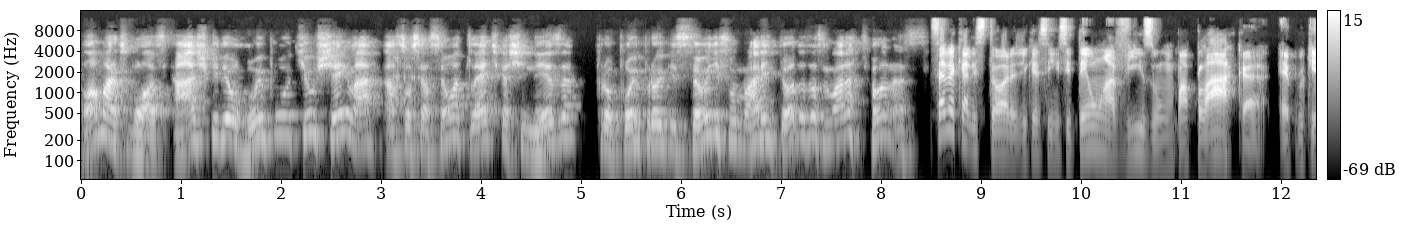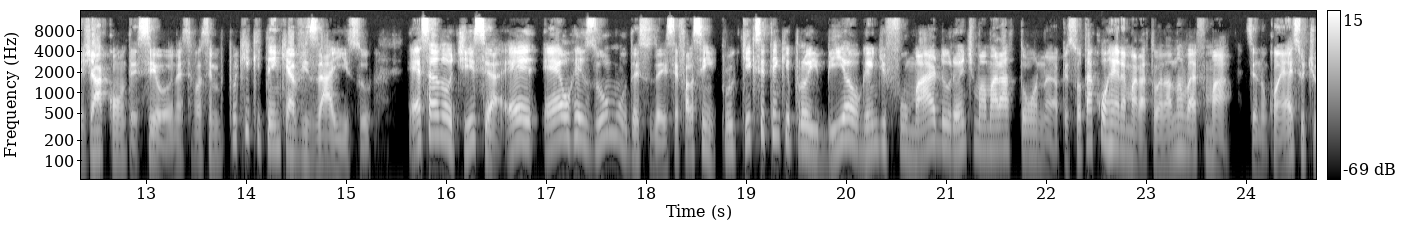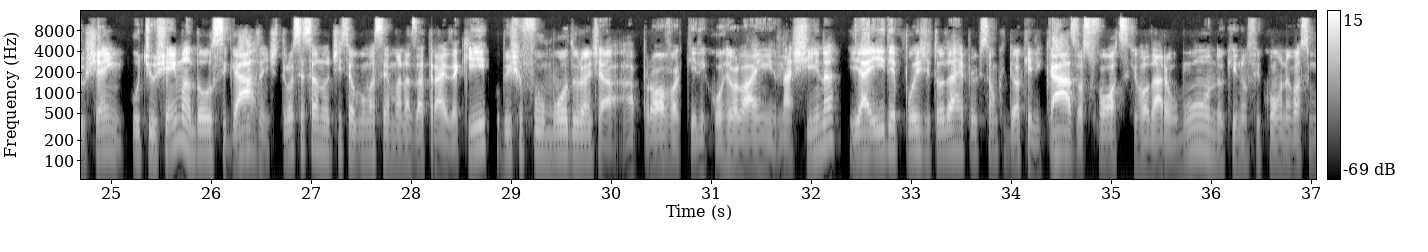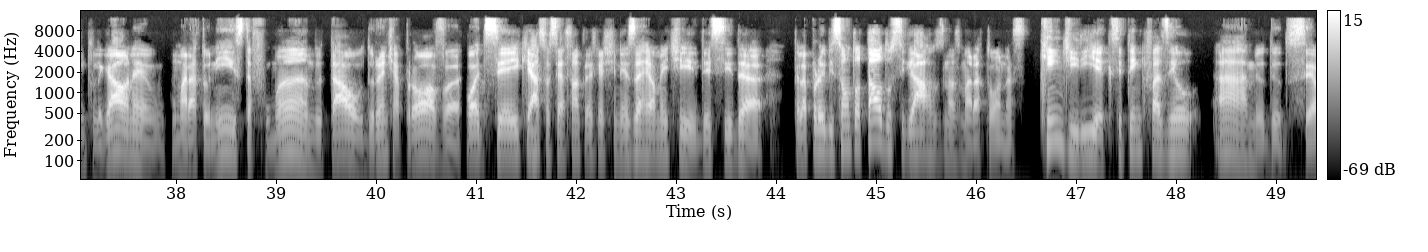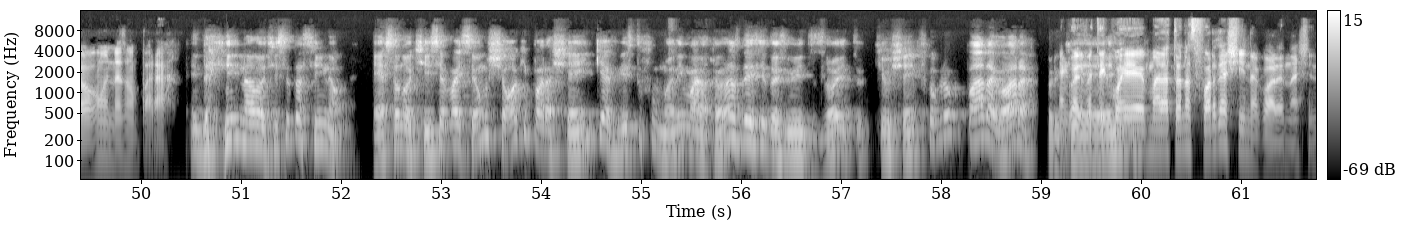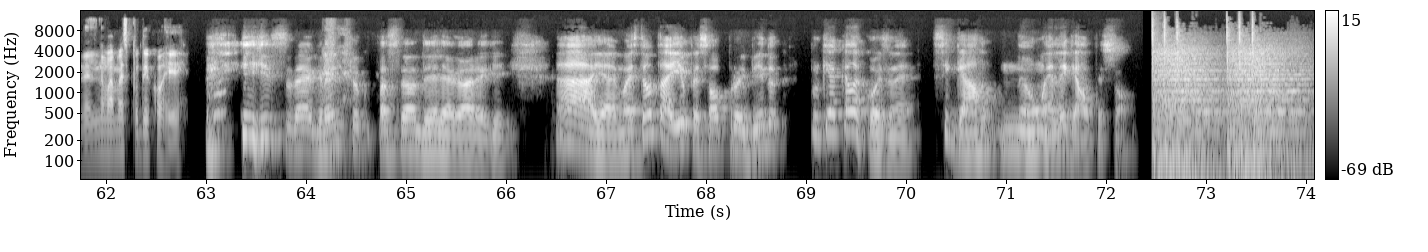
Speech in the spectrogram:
Ó, Marcos Boss, acho que deu ruim pro tio Shen lá. A Associação Atlética Chinesa propõe proibição de fumar em todas as maratonas. Sabe aquela história de que, assim, se tem um aviso, uma placa, é porque já aconteceu, né? Você fala assim, por que, que tem que avisar isso? Essa notícia é, é o resumo disso daí. Você fala assim, por que, que você tem que proibir alguém de fumar durante uma maratona? A pessoa tá correndo a maratona, ela não vai fumar. Você não conhece o tio Shen? O tio Shen mandou o cigarro, a gente trouxe essa notícia algumas semanas atrás aqui. O bicho fumou durante a, a prova que ele correu lá em, na China. E aí, depois de toda a repercussão que deu aquele caso, as fotos que rodaram o mundo, que não ficou um negócio muito legal, né? Um maratonista fumando e tal, durante a prova. Pode ser aí que a Associação Atlética Chinesa realmente decida pela proibição total dos cigarros nas maratonas. Quem diria que você tem que fazer o. Ah, meu Deus do céu, onde nós vamos parar? E daí na notícia tá assim, não. Essa notícia vai ser um choque para Shen, que é visto fumando em maratonas desde 2018, que o Shen ficou preocupado agora. Porque agora ele vai ter que correr maratonas fora da China agora. Na China ele não vai mais poder correr. Isso, né? A grande preocupação dele agora aqui. Ai, ai, mas então tá aí o pessoal proibindo, porque é aquela coisa, né? Cigarro não é legal, pessoal.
